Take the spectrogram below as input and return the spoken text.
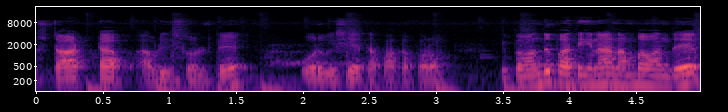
start up அப்படின்னு சொல்லிட்டு ஒரு விஷயத்தை பார்க்க போகிறோம் இப்போ வந்து பார்த்தீங்கன்னா நம்ம வந்து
